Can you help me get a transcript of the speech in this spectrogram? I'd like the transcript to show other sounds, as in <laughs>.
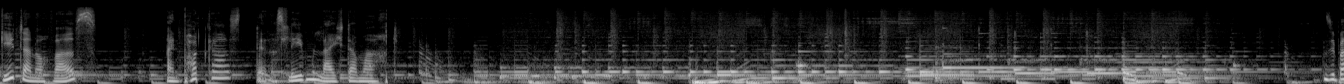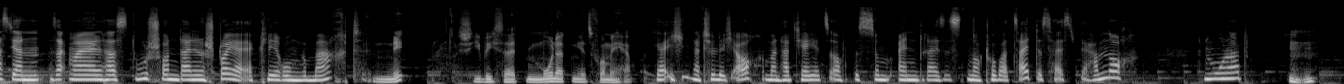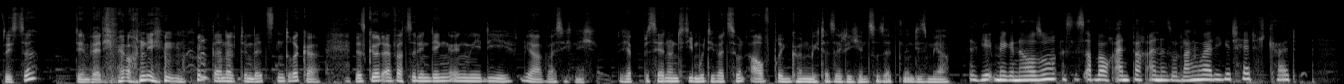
Geht da noch was? Ein Podcast, der das Leben leichter macht. Sebastian, sag mal, hast du schon deine Steuererklärung gemacht? Nee, schiebe ich seit Monaten jetzt vor mir her. Ja, ich natürlich auch. Man hat ja jetzt auch bis zum 31. Oktober Zeit. Das heißt, wir haben noch einen Monat. Mhm. Siehst du? Den werde ich mir <laughs> auch nehmen. Und dann auf den letzten Drücker. Das gehört einfach zu den Dingen irgendwie, die, ja, weiß ich nicht. Ich habe bisher noch nicht die Motivation aufbringen können, mich tatsächlich hinzusetzen in diesem Jahr. Es geht mir genauso. Es ist aber auch einfach eine so langweilige Tätigkeit.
